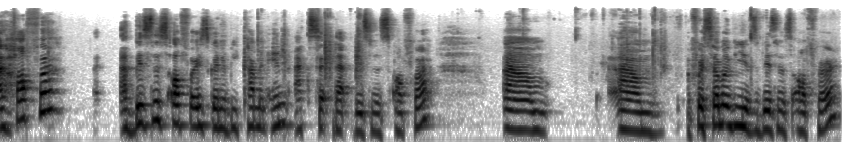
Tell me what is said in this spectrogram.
a offer, a business offer is going to be coming in. Accept that business offer. Um, um, for some of you, it's a business offer.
